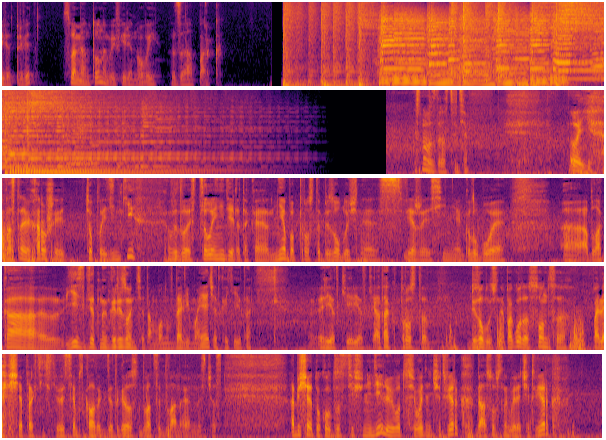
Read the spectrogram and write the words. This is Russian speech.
Привет-привет! С вами Антон и в эфире новый зоопарк. И снова здравствуйте. Ой, в Острове хорошие теплые деньки. Выдалась целая неделя такая. Небо просто безоблачное, свежее, синее, голубое. А, облака есть где-то на горизонте, там вон вдали маячат какие-то редкие-редкие. А так просто безоблачная погода, солнце палящее практически. То есть я бы сказал, это где-то градусов 22, наверное, сейчас. Обещают около 20 всю неделю. И вот сегодня четверг. Да, собственно говоря, четверг.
